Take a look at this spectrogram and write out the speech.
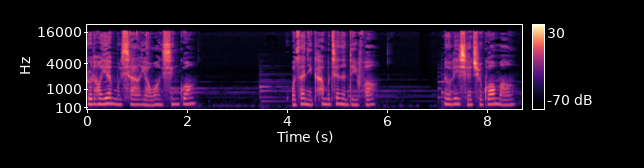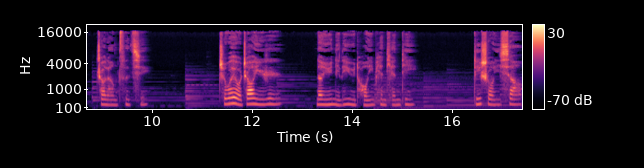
如同夜幕下仰望星光。我在你看不见的地方，努力撷取光芒，照亮自己，只为有朝一日能与你立于同一片天地，低首一笑。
